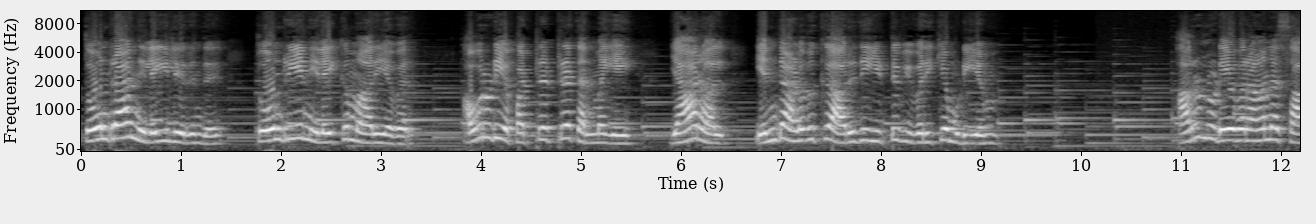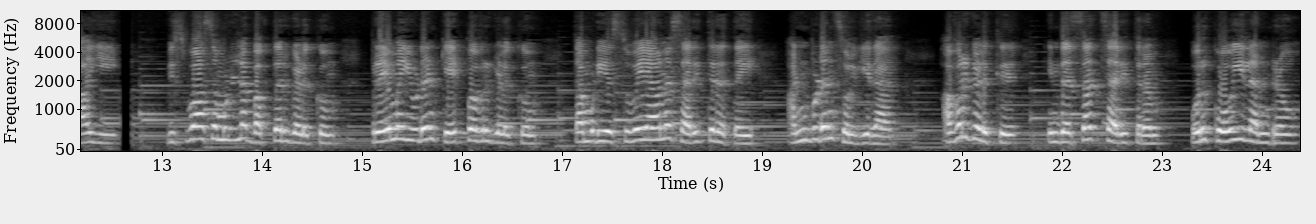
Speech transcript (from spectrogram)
தோன்றா நிலையிலிருந்து தோன்றிய நிலைக்கு மாறியவர். அவருடைய பற்றற்ற தன்மையை யாரால் எந்த அளவுக்கு அறுதியிட்டு விவரிக்க முடியும்? அருளுடையவரான சாயி விசுவாசமுள்ள பக்தர்களுக்கும் பிரேமையுடன் கேட்பவர்களுக்கும் தம்முடைய சுவையான சரித்திரத்தை அன்புடன் சொல்கிறார். அவர்களுக்கு இந்த சத் சரித்திரம் ஒரு கோயில் அன்றோ?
